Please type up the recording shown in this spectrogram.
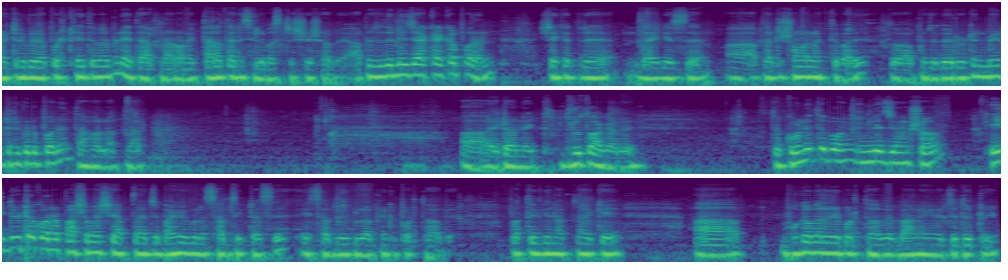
মেনটেন করে পরীক্ষা দিতে পারবেন। এতে আপনার অনেক তাড়াতাড়ি সিলেবাসটা শেষ হবে। আপনি যদি নিজে একা একা পড়েন, সেক্ষেত্রে দেখা গেছে আপনার একটু সময় লাগতে পারে। তো আপনি যদি রুটিন মেনটেন করে পড়েন, তাহলে আপনার এটা অনেক দ্রুত আগাবে। তো গণিত এবং ইংরেজি অংশ, এই দুটো করার পাশাপাশি আপনার যে বাকিগুলো সাবজেক্ট আছে, এই সাবজেক্টগুলো আপনাকে পড়তে হবে। প্রত্যেকদিন আপনাকে ভোকাবুলারি পড়তে হবে বাংলা ইংরেজি দুটোই।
